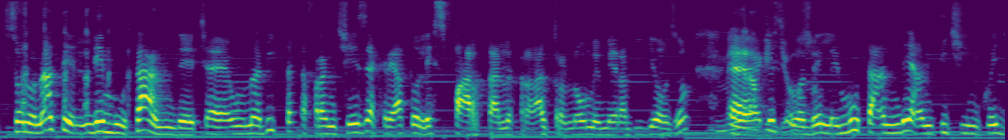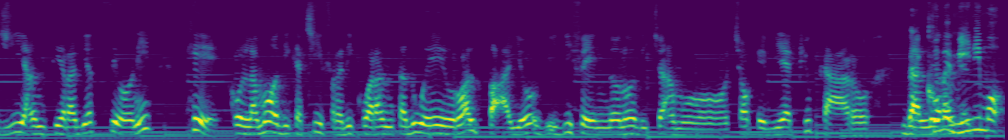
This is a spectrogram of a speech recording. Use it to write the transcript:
sono nate le mutande, cioè una ditta francese ha creato le Spartan, tra l'altro nome meraviglioso, meraviglioso. Eh, che sono delle mutande anti-5G, anti-radiazioni, che con la modica cifra di 42 euro al paio vi difendono, diciamo, ciò che vi è più caro. Dalle come minimo,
